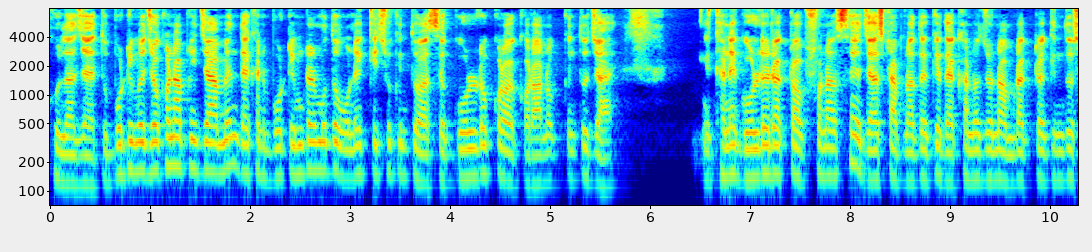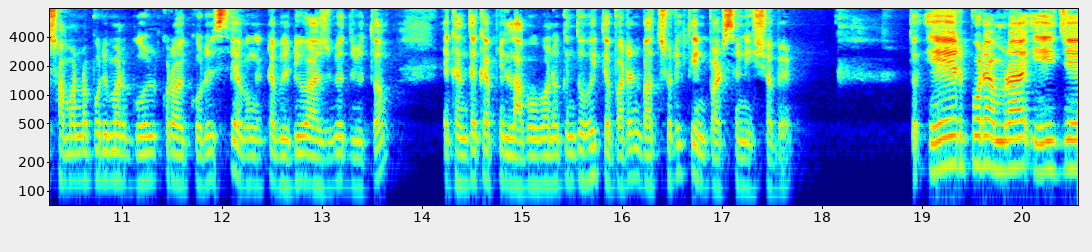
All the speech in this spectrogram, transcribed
খোলা যায়। তো বোটিমে যখন আপনি যাবেন, দেখেন বোটিমটার মধ্যে অনেক কিছু কিন্তু আছে। গোল্ডও ক্রয় করানো কিন্তু যায়। এখানে গোল্ডের একটা অপশন আছে। জাস্ট আপনাদেরকে দেখানোর জন্য আমরা একটা কিন্তু সামান্য পরিমাণ গোল্ড ক্রয় করেছি এবং একটা ভিডিও আসবে দ্রুত। এখান থেকে আপনি লাভবানও কিন্তু হইতে পারেন বাৎসরিক তিন পার্সেন্ট হিসাবে। তো এরপরে আমরা এই যে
